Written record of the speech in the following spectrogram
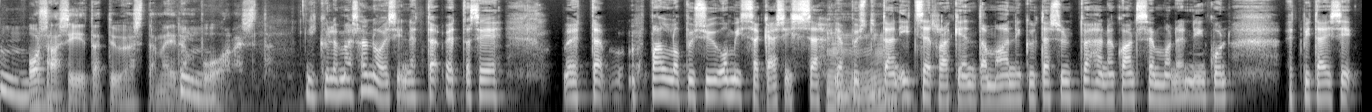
mm. osa siitä työstä meidän mm. puolesta? Niin kyllä mä sanoisin, että, että se että pallo pysyy omissa käsissä ja mm-hmm. pystytään itse rakentamaan, niin kyllä tässä nyt vähän on myös semmoinen, niin kuin, että pitäisi,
